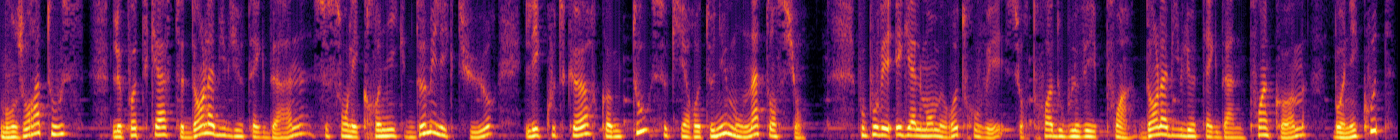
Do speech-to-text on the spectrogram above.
Bonjour à tous. Le podcast Dans la bibliothèque d'Anne, ce sont les chroniques de mes lectures, les coups de cœur comme tout ce qui a retenu mon attention. Vous pouvez également me retrouver sur www.danslabibliothèquedanne.com. Bonne écoute.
